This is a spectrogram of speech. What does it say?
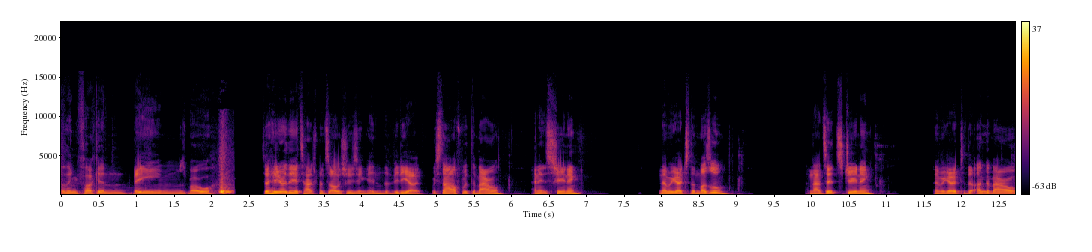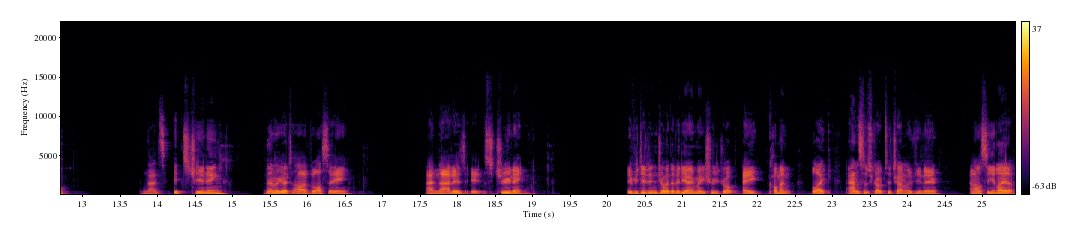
I think fucking beams, bro. So here are the attachments I was using in the video. We start off with the barrel and its tuning. And then we go to the muzzle and that's its tuning. Then we go to the underbarrel and that's its tuning. And then we go to high velocity and that is its tuning. If you did enjoy the video, make sure you drop a comment, like, and subscribe to the channel if you're new, and I'll see you later.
